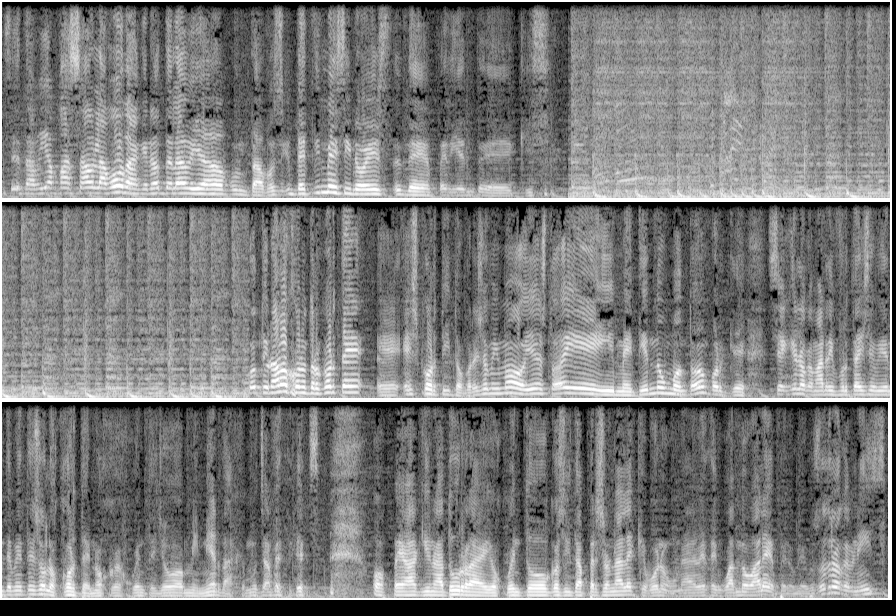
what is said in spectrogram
Se te había pasado la boda que no te la había apuntado. Pues decidme si no es de expediente X. Continuamos con otro corte, eh, es cortito, por eso mismo yo estoy metiendo un montón porque sé que lo que más disfrutáis evidentemente son los cortes, no os cuente yo mis mierdas, que muchas veces os pego aquí una turra y os cuento cositas personales que bueno, una vez en cuando vale, pero que vosotros que venís,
